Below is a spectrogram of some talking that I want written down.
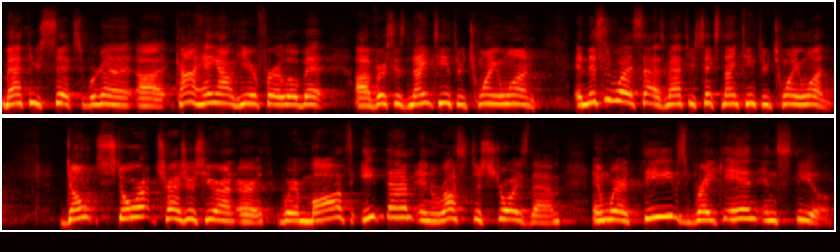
Matthew 6, we're going to uh, kind of hang out here for a little bit, uh, verses 19 through 21. And this is what it says Matthew 6, 19 through 21. Don't store up treasures here on earth where moths eat them and rust destroys them, and where thieves break in and steal.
